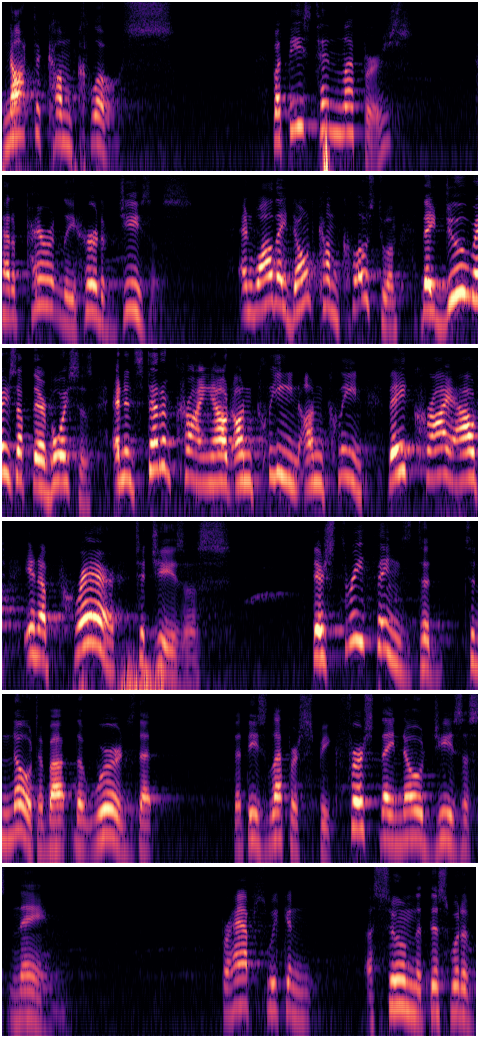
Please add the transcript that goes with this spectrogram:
not to come close. But these ten lepers had apparently heard of Jesus and while they don't come close to him, they do raise up their voices. And instead of crying out, unclean, unclean, they cry out in a prayer to Jesus. There's three things to, to note about the words that, that these lepers speak. First, they know Jesus' name. Perhaps we can assume that this would have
